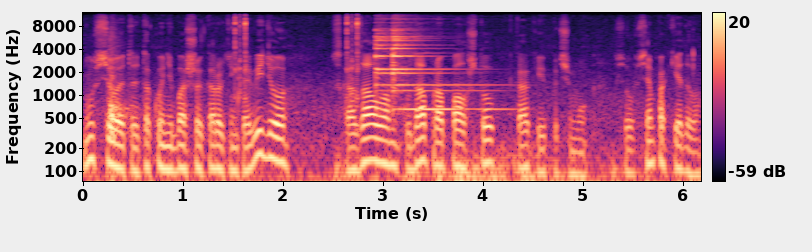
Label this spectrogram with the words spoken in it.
Ну все, это такое небольшое коротенькое видео сказал вам, куда пропал, что, как и почему. Все, всем покедово.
